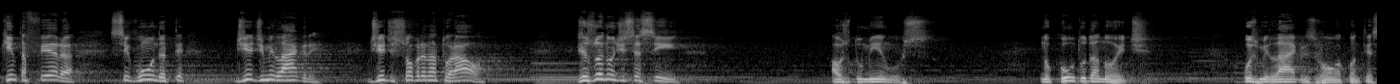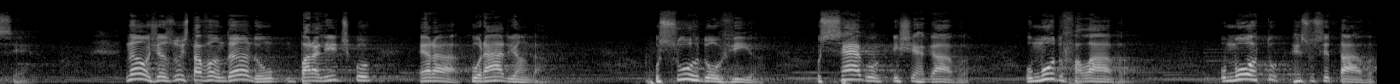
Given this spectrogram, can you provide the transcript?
quinta-feira, segunda, te... dia de milagre, dia de sobrenatural. Jesus não disse assim, aos domingos, no culto da noite, os milagres vão acontecer. Não, Jesus estava andando, um paralítico era curado e andava. O surdo ouvia, o cego enxergava, o mudo falava, o morto ressuscitava.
